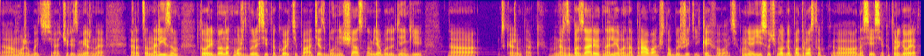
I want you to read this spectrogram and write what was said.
а, может быть чрезмерный рационализм, то ребенок может вырасти такой, типа, отец был несчастным, я буду деньги а, скажем так, разбазаривают налево-направо, чтобы жить и кайфовать. У меня есть очень много подростков э, на сессиях, которые говорят,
